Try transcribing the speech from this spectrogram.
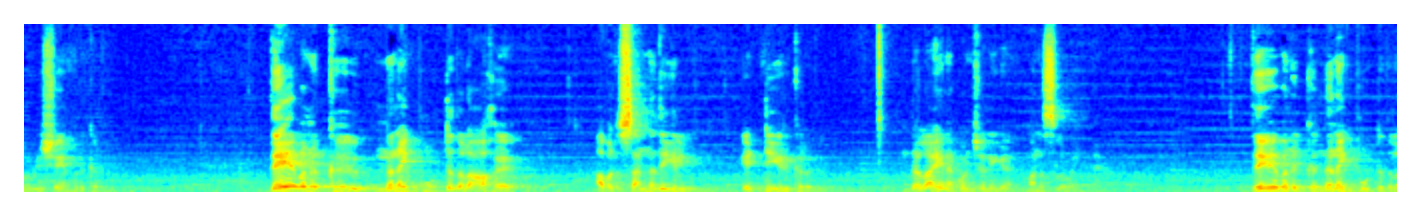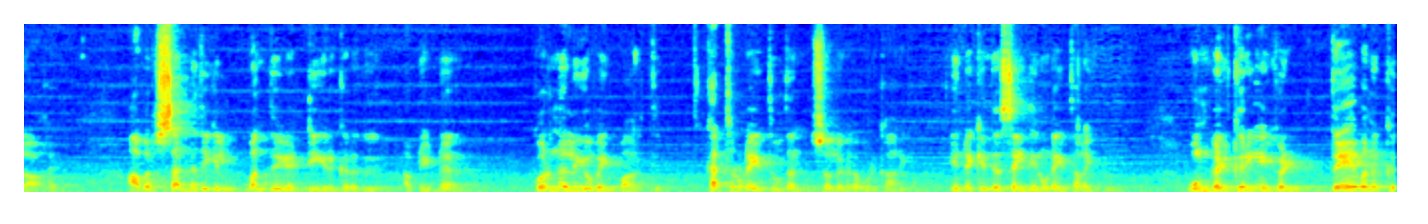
ஒரு விஷயம் இருக்கிறது. தேவனுக்கு நினைப்பூட்டுதலாக அவர் சன்னதியில் எட்டி இருக்கிறது இந்த லைனை கொஞ்சம் நீங்கள் மனசில் வைங்க. தேவனுக்கு நினைப்பூட்டுதலாக அவர் சன்னதியில் வந்து எட்டி இருக்கிறது அப்படின்னு கொர்னலியுவை பார்த்து கர்த்தருடைய தூதன் சொல்லுகிற ஒரு காரியம். இன்றைக்கு இந்த செய்தியினுடைய தலைப்பு உங்கள் கிரியைகள் தேவனுக்கு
